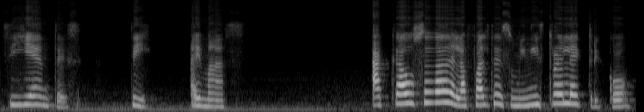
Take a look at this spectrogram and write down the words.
siguientes. Sí, hay más. A causa de la falta de suministro eléctrico,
